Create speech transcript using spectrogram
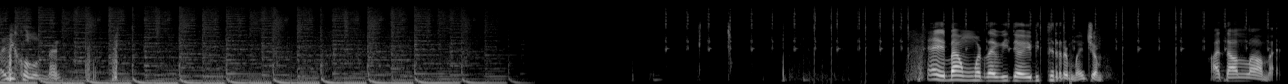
Ayık olun ben. Hey ben burada videoyu bitiririm hacım. Hadi Allah'a emanet.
